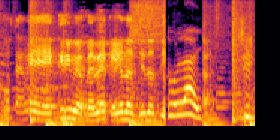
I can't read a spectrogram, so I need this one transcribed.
puta, ve, escríbeme, ve que yo no entiendo. ti- Tu like. Sí.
